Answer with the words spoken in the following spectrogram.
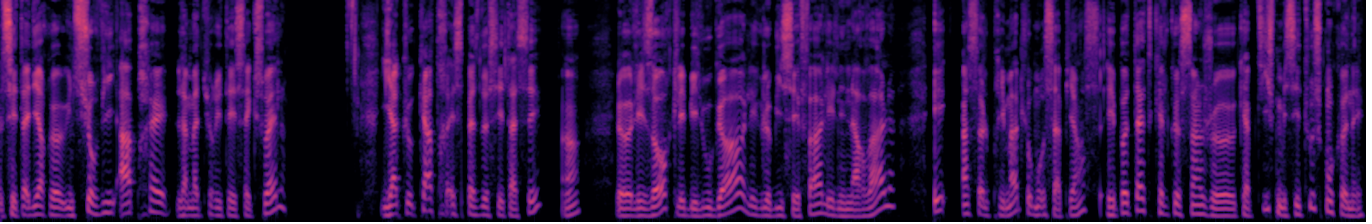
c'est-à-dire une survie après la maturité sexuelle, il n'y a que quatre espèces de cétacés, hein. euh, les orques, les belugas, les globicéphales et les narvals, et un seul primate, l'Homo sapiens, et peut-être quelques singes euh, captifs, mais c'est tout ce qu'on connaît.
